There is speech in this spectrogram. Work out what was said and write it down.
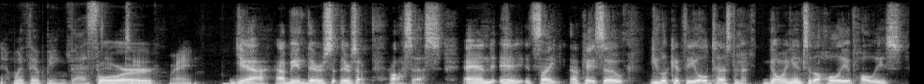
And without being vested, For- too, right? Yeah, I mean, there's there's a process, and it, it's like okay, so you look at the Old Testament, going into the Holy of Holies,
